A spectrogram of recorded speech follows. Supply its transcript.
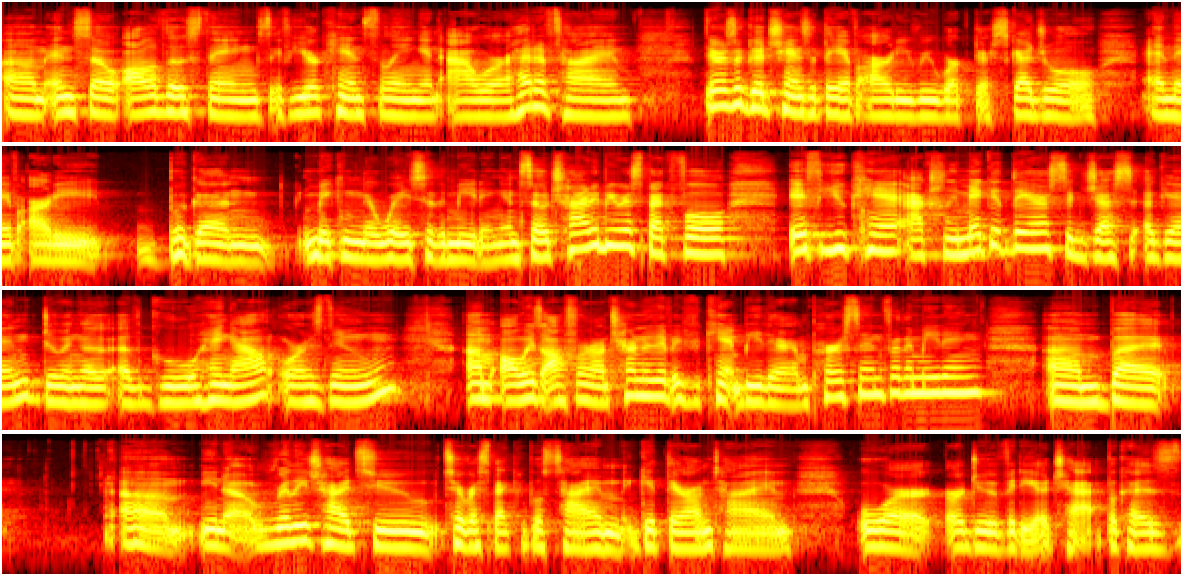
um, and so all of those things. If you're canceling an hour ahead of time, there's a good chance that they have already reworked their schedule and they've already begun making their way to the meeting. And so try to be respectful. If you can't actually make it there, suggest again doing a, a Google Hangout or a Zoom. Um, always offer an alternative if you can't be there in person for the meeting. Um, but um, you know, really try to to respect people's time, get there on time, or or do a video chat because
